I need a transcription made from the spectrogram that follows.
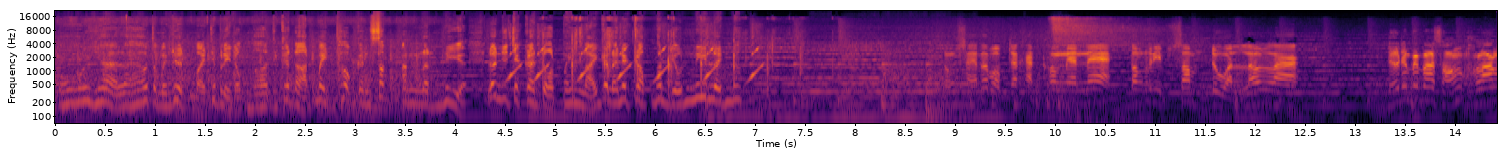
โอ้ยแย่แล้วทำไมเลือดใหม่ที่ผลิตออกมาถึงขนาดไม่เท่ากันสักอันละเนี่ย แล้วนี่จะกระโดดไปไหนกันเลยเนี่ยกลับมาเดี๋ยวนี้เลยนะๆสงสัยระบบจะขัดข้องแน่ๆ ต้องรีบซ่อมด่วนแล้วล่ะ เดินไปมาสองครั้ง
